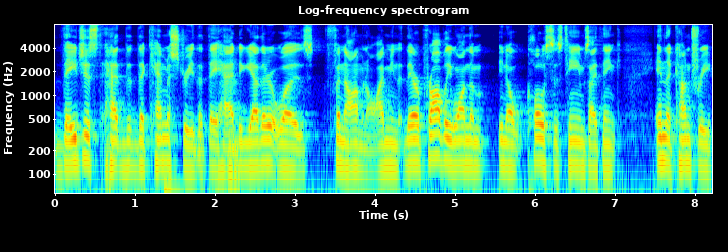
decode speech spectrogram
They just had the, the chemistry that they had mm-hmm. together was phenomenal. I mean, they were probably one of the you know closest teams I think in the country.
